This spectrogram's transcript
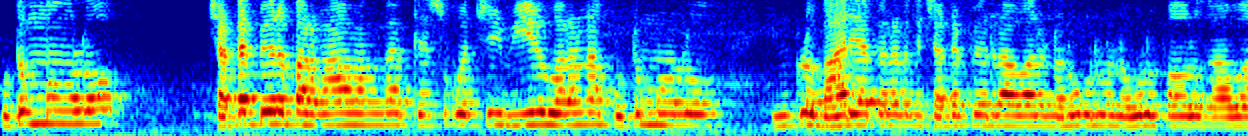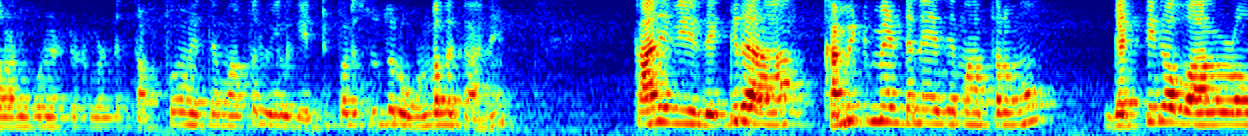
కుటుంబంలో చెడ్డ పేరు ప్రభావంగా తీసుకొచ్చి వీరి వలన కుటుంబంలో ఇంట్లో భార్య పిల్లలకి చెడ్డ పేరు రావాలి నలుగురులో నవ్వులు పావులు కావాలనుకునేటటువంటి తత్వం అయితే మాత్రం వీళ్ళకి ఎట్టి పరిస్థితులు ఉండదు కానీ కానీ వీరి దగ్గర కమిట్మెంట్ అనేది మాత్రము గట్టిగా వాళ్ళలో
